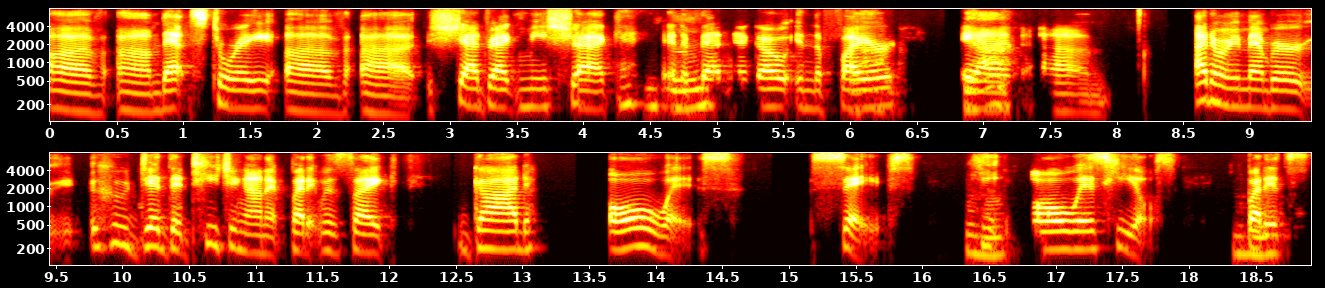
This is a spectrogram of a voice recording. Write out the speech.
of um, that story of uh, Shadrach, Meshach, mm-hmm. and Abednego in the fire, yeah. Yeah. and um, I don't remember who did the teaching on it, but it was like God always saves, mm-hmm. He always heals, but mm-hmm. it's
